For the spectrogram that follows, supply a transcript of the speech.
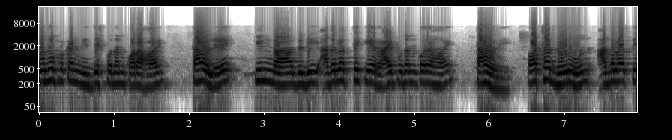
কোনো প্রকার নির্দেশ প্রদান করা হয়, তাহলে কিংবা যদি আদালত থেকে রায় প্রদান করা হয়, তাহলে, অর্থাৎ ধরুন আদালতে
